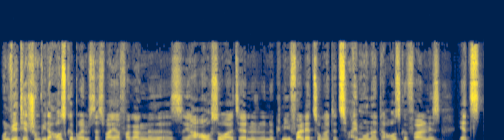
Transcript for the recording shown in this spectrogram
und wird jetzt schon wieder ausgebremst. Das war ja vergangenes Jahr auch so, als er eine, Knieverletzung hatte, zwei Monate ausgefallen ist. Jetzt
